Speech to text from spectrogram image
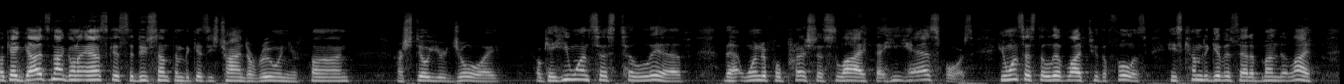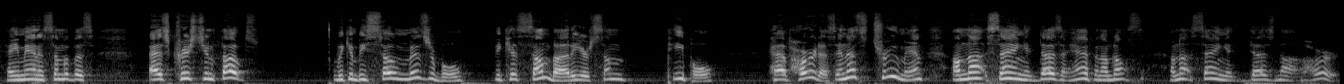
Okay, God's not going to ask us to do something because He's trying to ruin your fun or steal your joy. Okay, He wants us to live that wonderful, precious life that He has for us. He wants us to live life to the fullest. He's come to give us that abundant life. Amen. And some of us, as Christian folks, we can be so miserable because somebody or some people have hurt us. And that's true, man. I'm not saying it doesn't happen. I'm not, I'm not saying it does not hurt.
